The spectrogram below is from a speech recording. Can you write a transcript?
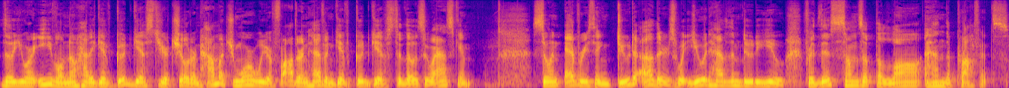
though you are evil, know how to give good gifts to your children, how much more will your Father in heaven give good gifts to those who ask him? So, in everything, do to others what you would have them do to you, for this sums up the law and the prophets.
